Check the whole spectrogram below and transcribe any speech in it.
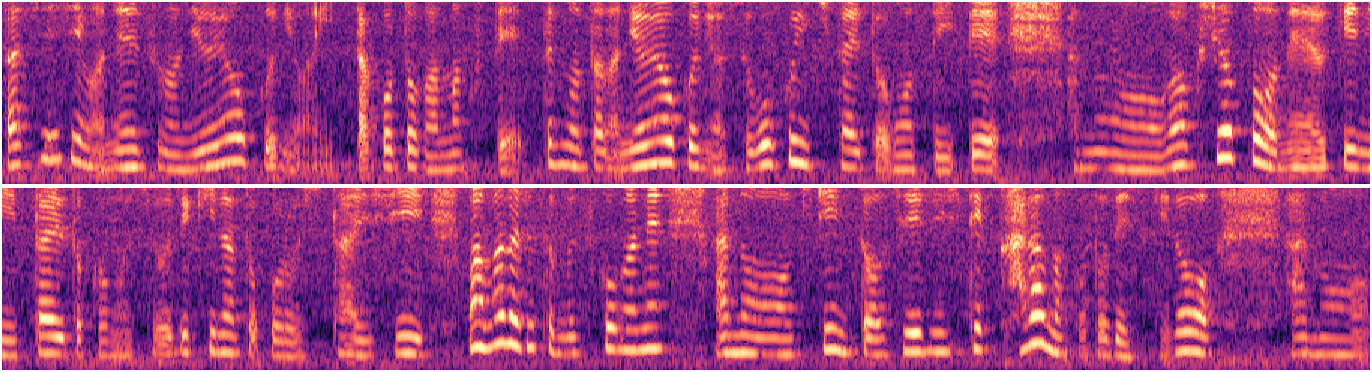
私自身はねそのニューヨークには行ったことがなくてでもただニューヨークにはすごく行きたいと思っていてあのワークショップをね受けに行ったりとかも正直なところしたいし、まあ、まだちょっと息子がねあのきちんと成人してからのことですけどあの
